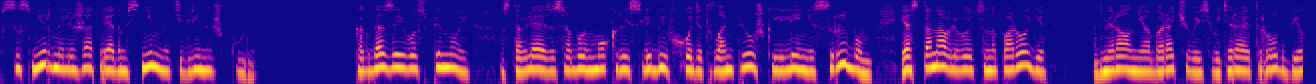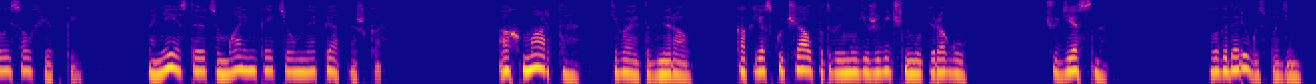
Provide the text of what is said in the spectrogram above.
Псы смирно лежат рядом с ним на тигриной шкуре. Когда за его спиной, оставляя за собой мокрые следы, входят лампёшка и лени с рыбом и останавливаются на пороге, адмирал, не оборачиваясь, вытирает рот белой салфеткой. На ней остается маленькое темное пятнышко. «Ах, Марта!» — кивает адмирал. «Как я скучал по твоему ежевичному пирогу! Чудесно!» «Благодарю, господин»,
